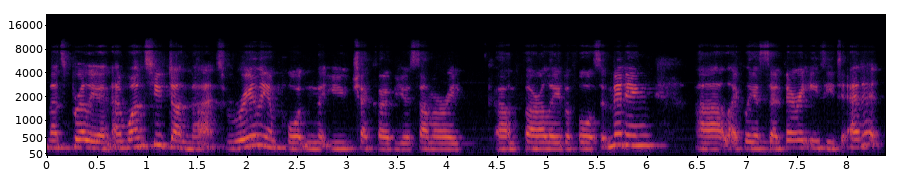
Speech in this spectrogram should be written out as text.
That's brilliant. And once you've done that, it's really important that you check over your summary um, thoroughly before submitting. Uh, like Leah said, very easy to edit.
